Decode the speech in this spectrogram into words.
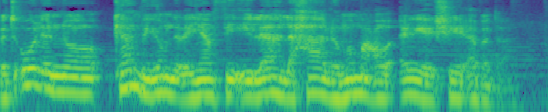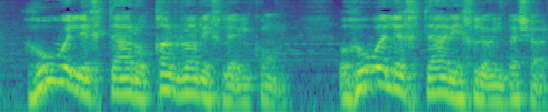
بتقول إنه كان بيوم من الأيام في إله لحاله ما معه أي شيء ابدا. هو اللي اختار وقرر يخلق الكون. وهو اللي اختار يخلق البشر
